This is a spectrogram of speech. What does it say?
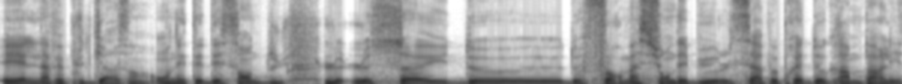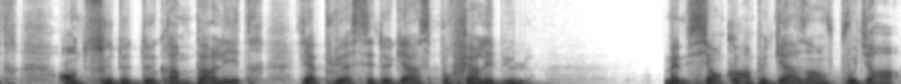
et elles n'avaient plus de gaz. Hein. On était descendu. Le, seuil de, de, formation des bulles, c'est à peu près 2 grammes par litre. En dessous de 2 grammes par litre, il n'y a plus assez de gaz pour faire les bulles. Même s'il y a encore un peu de gaz, hein, vous pouvez dire, ah,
